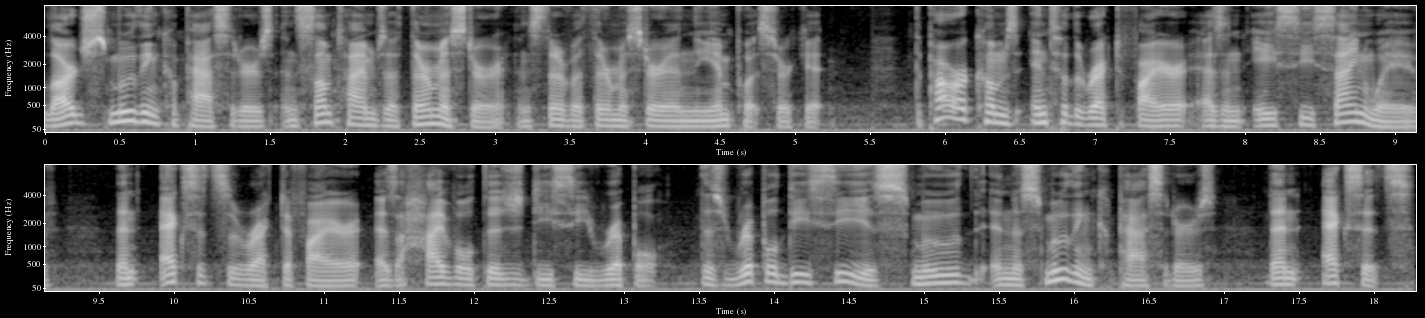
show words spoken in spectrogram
large smoothing capacitors, and sometimes a thermistor instead of a thermistor in the input circuit. The power comes into the rectifier as an AC sine wave then exits the rectifier as a high voltage DC ripple. This ripple DC is smoothed in the smoothing capacitors, then exits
